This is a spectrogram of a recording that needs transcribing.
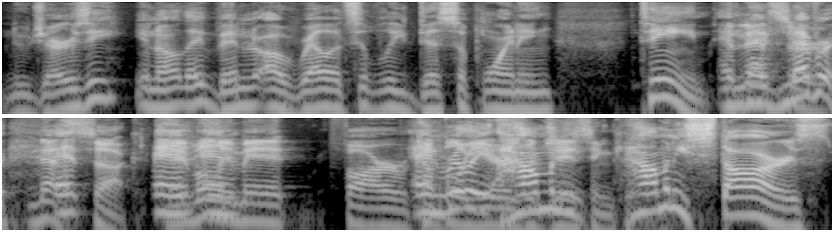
New Jersey, you know, they've been a relatively disappointing team, and the they've never. Nets and, suck. And, they've only and, made it far. and really, how many how many stars,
